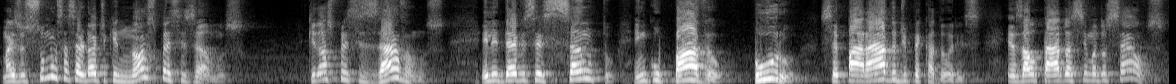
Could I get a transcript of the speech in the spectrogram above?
Mas o sumo sacerdote que nós precisamos, que nós precisávamos, ele deve ser santo, inculpável, puro, separado de pecadores, exaltado acima dos céus.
